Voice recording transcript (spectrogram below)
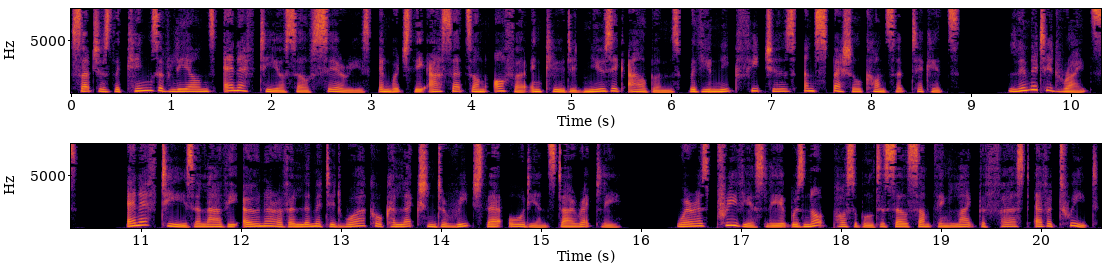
such as the Kings of Leon's NFT Yourself series, in which the assets on offer included music albums with unique features and special concert tickets. Limited rights. NFTs allow the owner of a limited work or collection to reach their audience directly. Whereas previously it was not possible to sell something like the first ever tweet,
